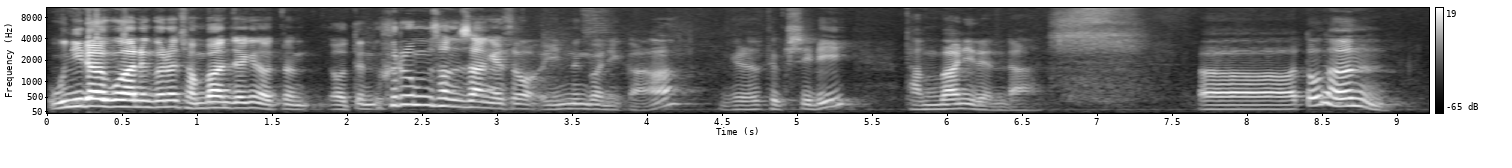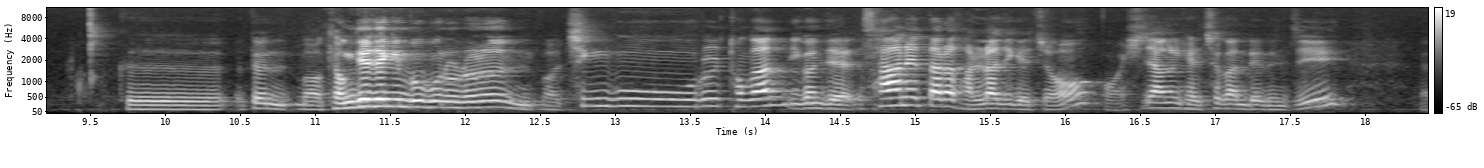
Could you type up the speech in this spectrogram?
운이라고 하는 거는 전반적인 어떤, 어떤 흐름 선상에서 있는 거니까. 그래서 득실이 반반이 된다. 어, 또는 그 어떤 뭐 경제적인 부분으로는 뭐 친구를 통한 이건 이제 사안에 따라 달라지겠죠. 어, 시장을 개척한다든지, 에,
